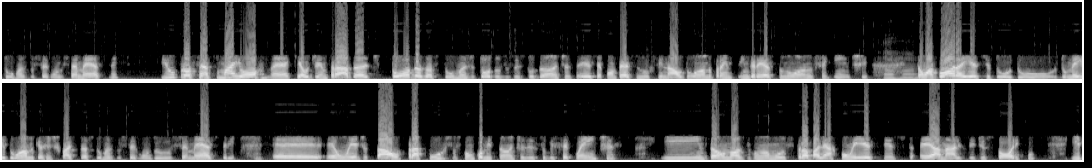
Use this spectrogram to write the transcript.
turmas do segundo semestre e o processo maior, né, que é o de entrada de todas as turmas, de todos os estudantes, esse acontece no final do ano para in- ingresso no ano seguinte. Aham. Então, agora, esse do, do, do meio do ano, que a gente faz para as turmas do segundo semestre, é, é um edital para cursos concomitantes e subsequentes. E então, nós vamos trabalhar com esses, é, análise de histórico. E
